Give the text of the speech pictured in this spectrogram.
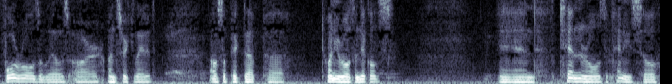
Four rolls of those are uncirculated. I also picked up uh, 20 rolls of nickels and 10 rolls of pennies so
